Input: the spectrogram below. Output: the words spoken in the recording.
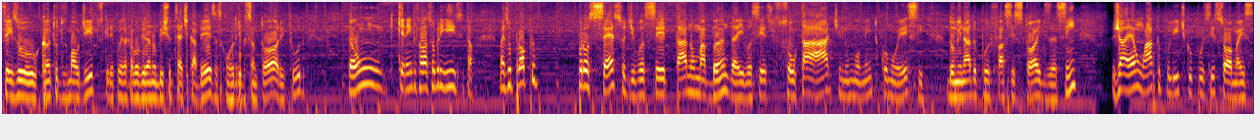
fez o Canto dos Malditos, que depois acabou virando o Bicho de Sete Cabeças, com Rodrigo Santoro e tudo. Então, querendo falar sobre isso e tal. Mas o próprio processo de você estar tá numa banda e você soltar arte num momento como esse, dominado por fascistoides assim, já é um ato político por si só, mas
